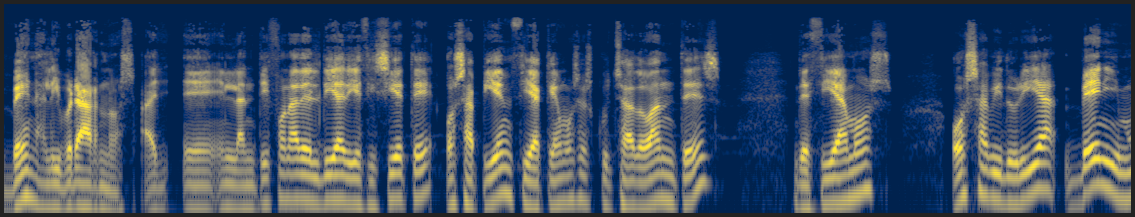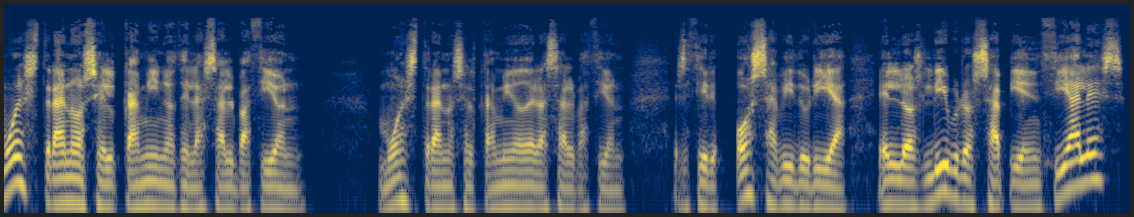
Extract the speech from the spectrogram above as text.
ven a librarnos. Eh, en la antífona del día 17, o sapiencia que hemos escuchado antes, decíamos, oh sabiduría, ven y muéstranos el camino de la salvación. Muéstranos el camino de la salvación. Es decir, oh sabiduría, en los libros sapienciales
